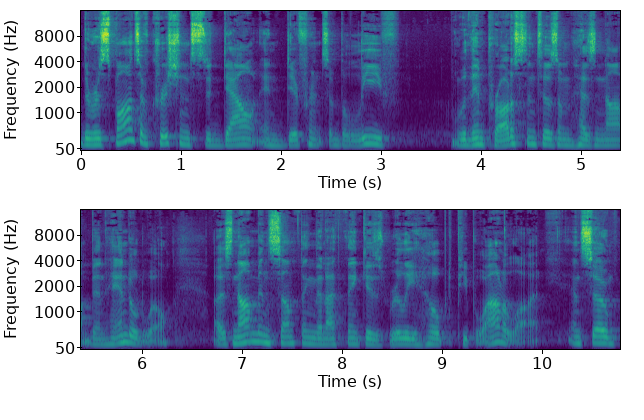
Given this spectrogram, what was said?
the response of Christians to doubt and difference of belief within Protestantism has not been handled well. Uh, it's not been something that I think has really helped people out a lot. And so,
